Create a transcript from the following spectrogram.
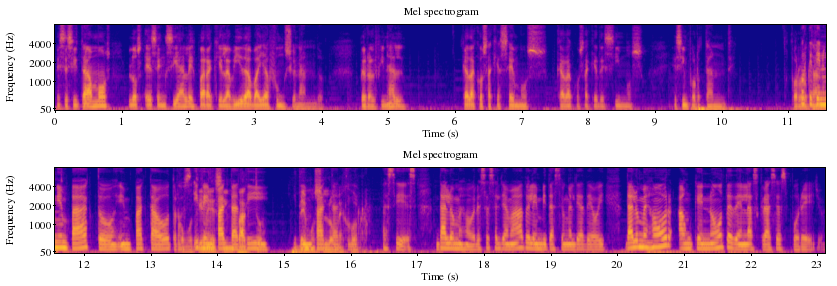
Necesitamos los esenciales para que la vida vaya funcionando. Pero al final, cada cosa que hacemos, cada cosa que decimos, es importante. Porque tiene un impacto, impacta a otros y te impacta a ti. Y te impacta lo mejor. Así es, da lo mejor. Ese es el llamado y la invitación el día de hoy. Da lo mejor aunque no te den las gracias por ello.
